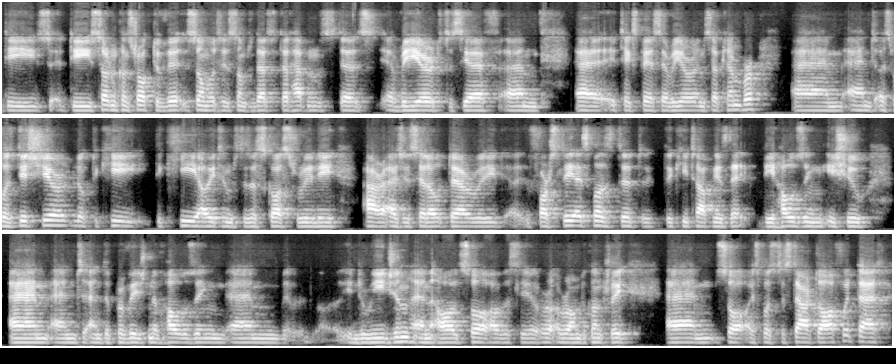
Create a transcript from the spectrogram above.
the the Southern Constructive Summit is something that that happens every year to CIF. Um, uh, it takes place every year in September. Um, and I suppose this year, look, the key the key items to discuss really are, as you said out there, really. Uh, firstly, I suppose the, key topic is the, housing issue um, and the provision of housing um, in the region and also obviously around the country. So I suppose to start off with that,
